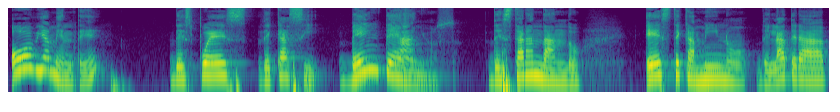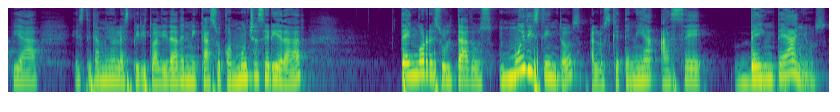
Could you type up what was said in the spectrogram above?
Obviamente, después de casi 20 años de estar andando este camino de la terapia, este camino de la espiritualidad, en mi caso, con mucha seriedad, tengo resultados muy distintos a los que tenía hace 20 años.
